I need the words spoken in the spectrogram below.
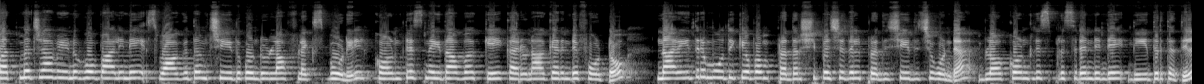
പത്മജ വേണുഗോപാലിനെ സ്വാഗതം ചെയ്തുകൊണ്ടുള്ള ഫ്ലെക്സ് ബോർഡിൽ കോൺഗ്രസ് നേതാവ് കെ കരുണാകരന്റെ ഫോട്ടോ നരേന്ദ്രമോദിക്കൊപ്പം പ്രദർശിപ്പിച്ചതിൽ പ്രതിഷേധിച്ചുകൊണ്ട് ബ്ലോക്ക് കോൺഗ്രസ് പ്രസിഡന്റിന്റെ നേതൃത്വത്തിൽ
